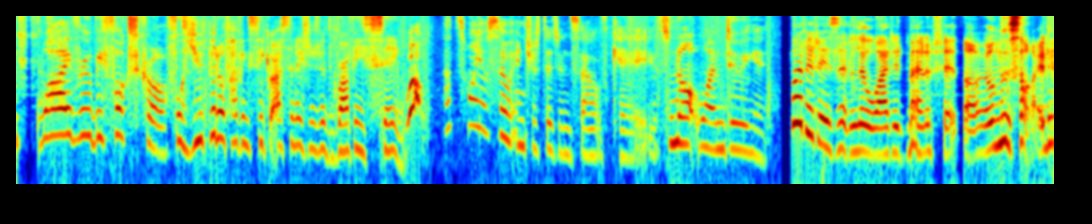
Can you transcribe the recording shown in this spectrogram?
Why Ruby Foxcroft? Well, you've been off having secret assassinations with Ravi Singh. Well, that's why you're so interested in South Cave. It's not why I'm doing it. but it is a little added benefit though on the side.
